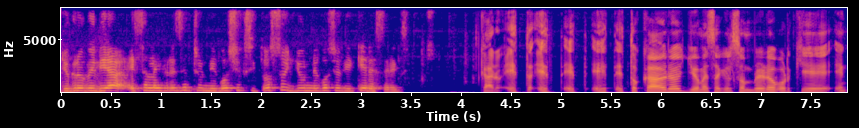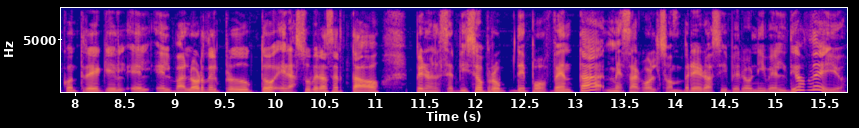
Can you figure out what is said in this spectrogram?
yo creo que hoy día esa es la diferencia entre un negocio exitoso y un negocio que quiere ser exitoso. Claro, estos cabros yo me saqué el sombrero porque encontré que el, valor del producto era súper acertado, pero en el servicio de postventa me sacó el sombrero así, pero nivel Dios de ellos.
